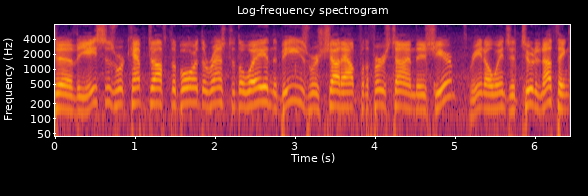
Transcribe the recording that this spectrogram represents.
Uh, the Aces were kept off the board the rest of the way, and the Bees were shut out for the first time this year. Reno wins it 2 to nothing.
